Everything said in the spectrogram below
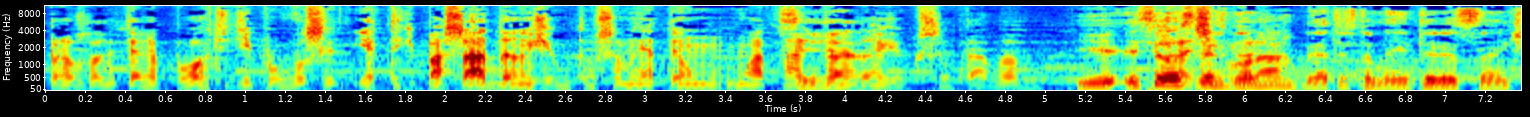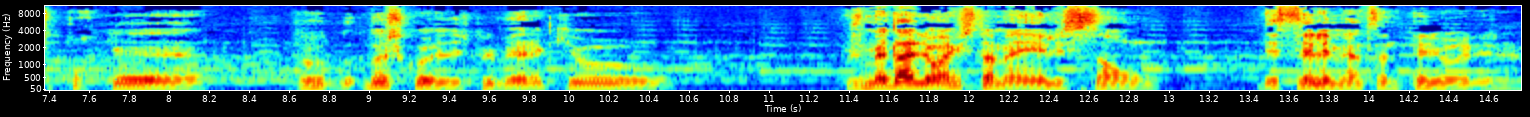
pra usar de teleporte, tipo, você ia ter que passar a dungeon, então você não ia ter um, um atalho Sim, pra é. dungeon que você tava. E esse lance das dungeons betas também é interessante porque. Por du- duas coisas. Primeiro é que o. Os medalhões também, eles são desses elementos anteriores, né?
